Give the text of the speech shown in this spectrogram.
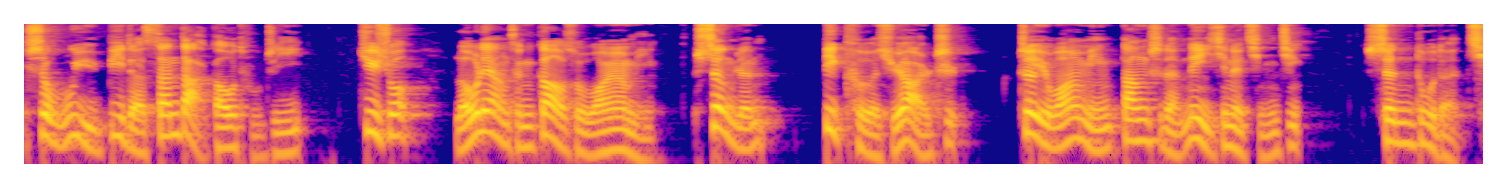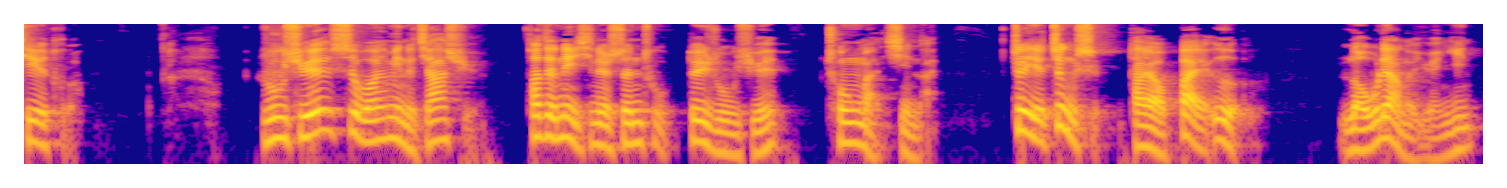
是吴与弼的三大高徒之一。据说娄亮曾告诉王阳明：“圣人必可学而至。”这与王阳明当时的内心的情境深度的切合。儒学是王阳明的家学，他在内心的深处对儒学充满信赖，这也正是他要拜谒娄亮的原因。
